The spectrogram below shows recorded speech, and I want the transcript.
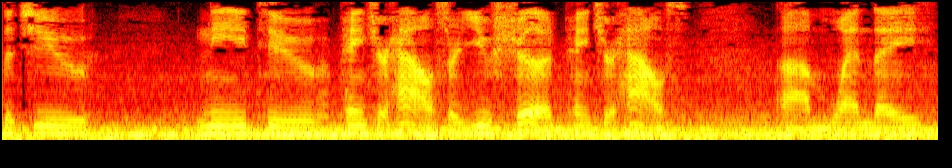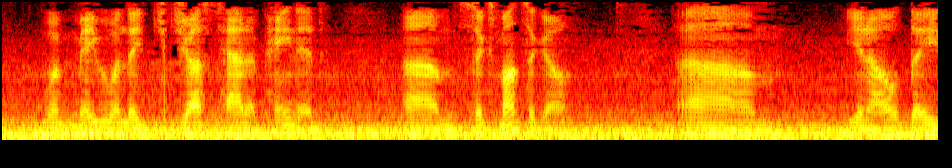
that you need to paint your house, or you should paint your house." Um, when they when, maybe when they just had it painted um, six months ago. Um, you know, they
